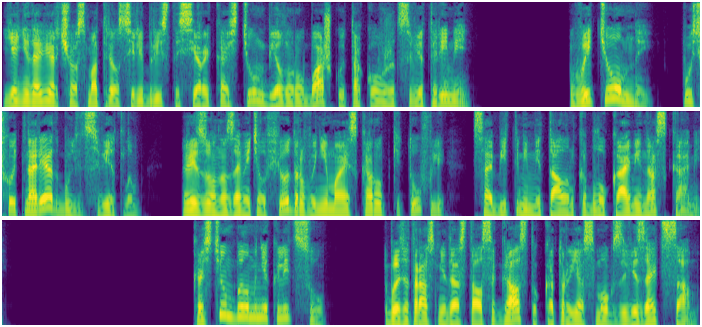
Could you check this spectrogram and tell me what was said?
Я недоверчиво осмотрел серебристо-серый костюм, белую рубашку и такого же цвета ремень. «Вы темный. Пусть хоть наряд будет светлым», — резонно заметил Федор, вынимая из коробки туфли с обитыми металлом каблуками и носками. Костюм был мне к лицу. В этот раз мне достался галстук, который я смог завязать сам.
